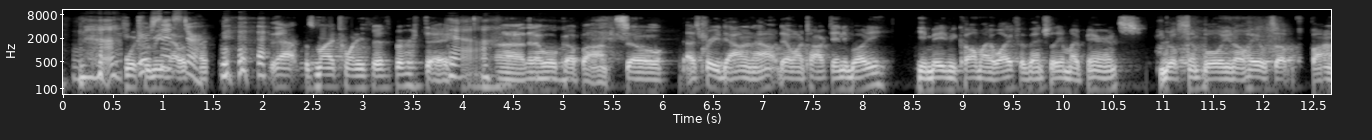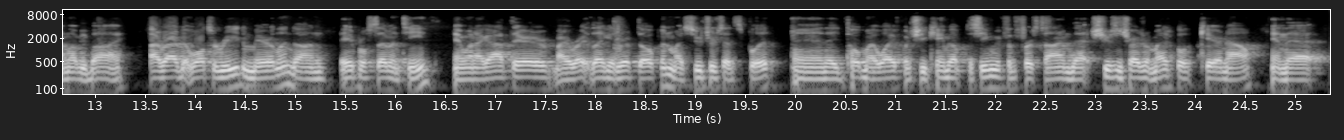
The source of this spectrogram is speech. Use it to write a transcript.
Which Your would mean sister. that was, my, that was my 25th birthday yeah. uh, that I woke up on. So I was pretty down and out. Didn't want to talk to anybody. He made me call my wife eventually and my parents. Real simple, you know, hey, what's up? Fine, love you, bye. I arrived at Walter Reed in Maryland on April 17th. And when I got there, my right leg had ripped open, my sutures had split. And they told my wife when she came up to see me for the first time that she was in charge of medical care now and that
